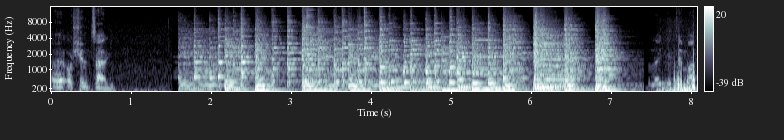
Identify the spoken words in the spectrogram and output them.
e, 8 cali. Kolejny temat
